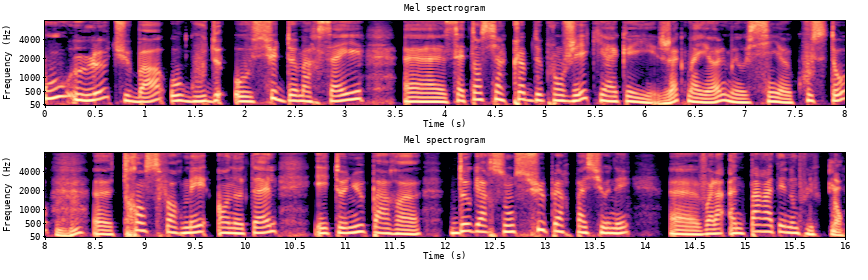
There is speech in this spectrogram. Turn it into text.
ou le Tuba au Goude, au sud de Marseille. Euh, cet ancien club de plongée qui a accueilli Jacques Mayol, mais aussi Cousteau, mhm. transformé en hôtel et tenu par deux garçons super passionnés. Euh, voilà, à ne pas rater non plus. Non,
